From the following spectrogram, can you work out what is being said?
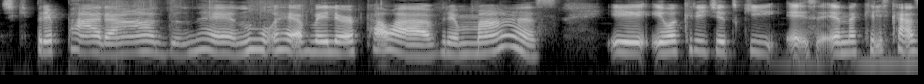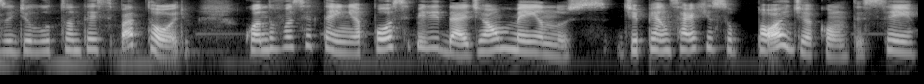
Acho que preparada, né? Não é a melhor palavra, mas eu acredito que é, é naquele caso de luto antecipatório. Quando você tem a possibilidade, ao menos, de pensar que isso pode acontecer,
